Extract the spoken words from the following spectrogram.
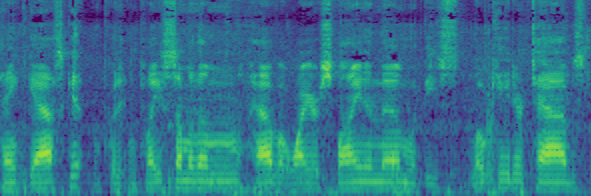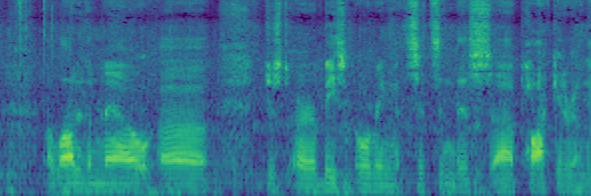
tank gasket and put it in place. Some of them have a wire spine in them with these locator tabs. A lot of them now uh, just are a basic O-ring that sits in this uh, pocket around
